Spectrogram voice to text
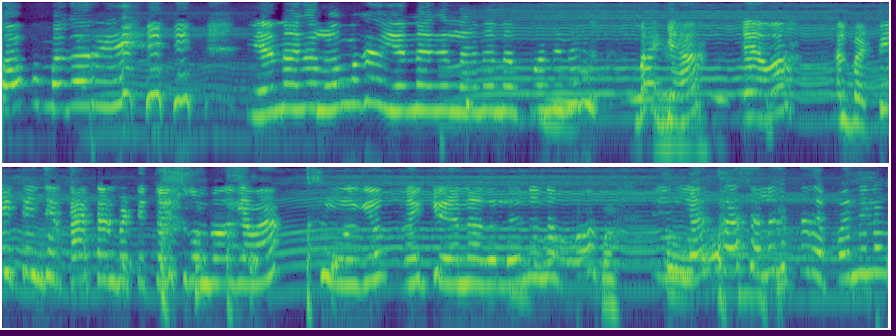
ಪಾಪ ಮಗ ರೀ. ಏನಾಗಲ್ಲ ಮಗ ಏನಾಗಲ್ಲ ಭಾಗ್ಯ ಅಲ್ಲಿ ಬಟ್ಟೆ ಇಟ್ಟಿಂಜರ್ ಕಾಟನ್ ಬಟ್ಟೆ ತೊಯ್ಸ್ಕೊಂಡ್ ಹೋಗ್ಯವ. ಐಕೆ ಏನಾಗಲ್ಲ ನನ್ನಪ್ಪ. ನಿನಗ.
